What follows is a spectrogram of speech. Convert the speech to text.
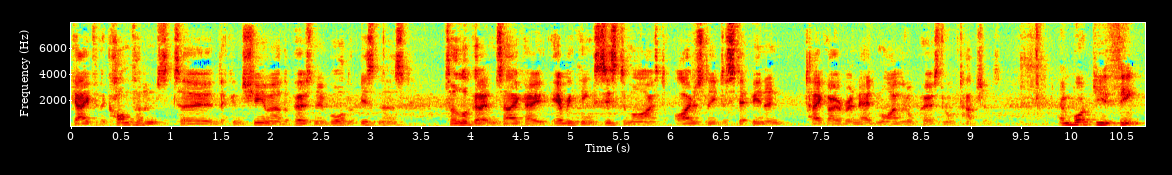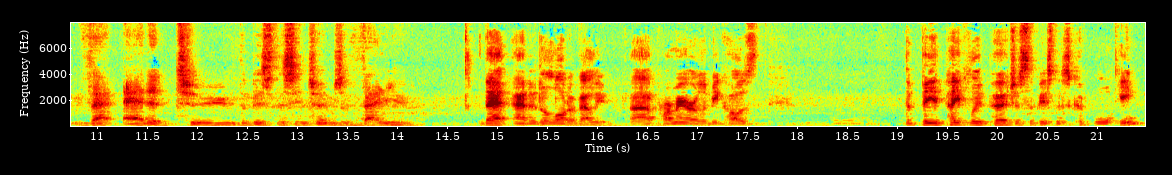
gave the confidence to the consumer, the person who bought the business, to look at it and say, okay, everything's systemized. I just need to step in and take over and add my little personal touches. And what do you think that added to the business in terms of value? That added a lot of value, uh, primarily because the people who purchased the business could walk in.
